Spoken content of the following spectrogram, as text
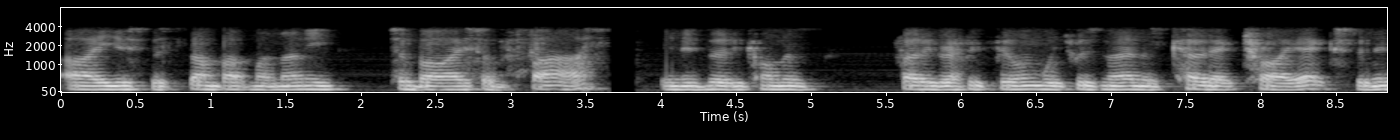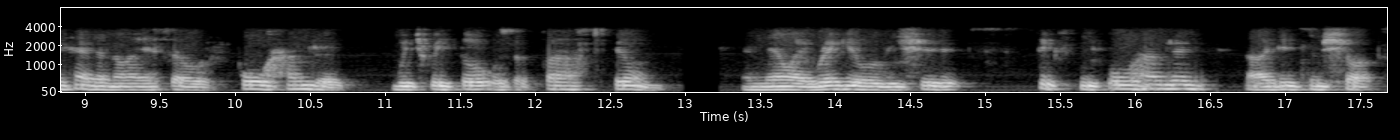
I used to stump up my money to buy some fast, in inverted commas, photographic film, which was known as Kodak Tri-X, and it had an ISO of 400, which we thought was a fast film. And now I regularly shoot at 6400. I did some shots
